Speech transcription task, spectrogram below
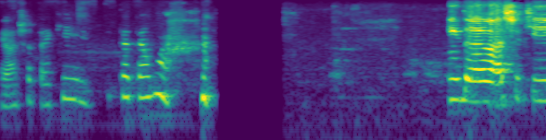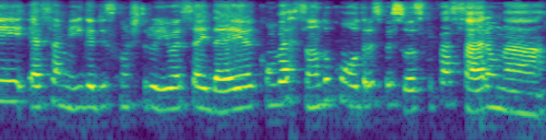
eu acho até que tem até uma. Então, eu acho que essa amiga desconstruiu essa ideia conversando com outras pessoas que passaram na,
